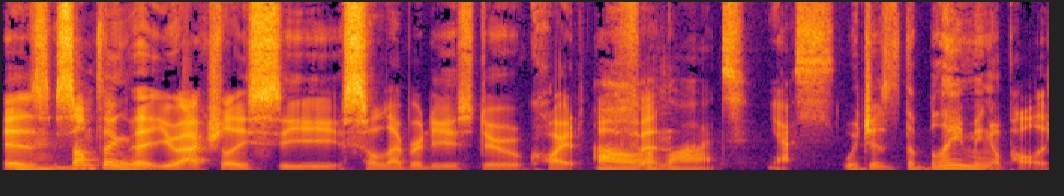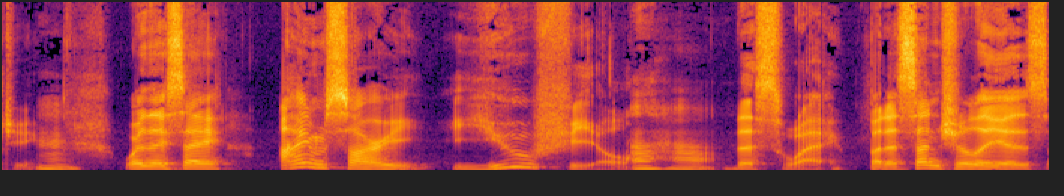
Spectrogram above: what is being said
is something that you actually see celebrities do quite Oh, a often. lot. Yes. which is the blaming apology, where they say, I'm sorry you feel Uh-huh. this way. But essentially is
